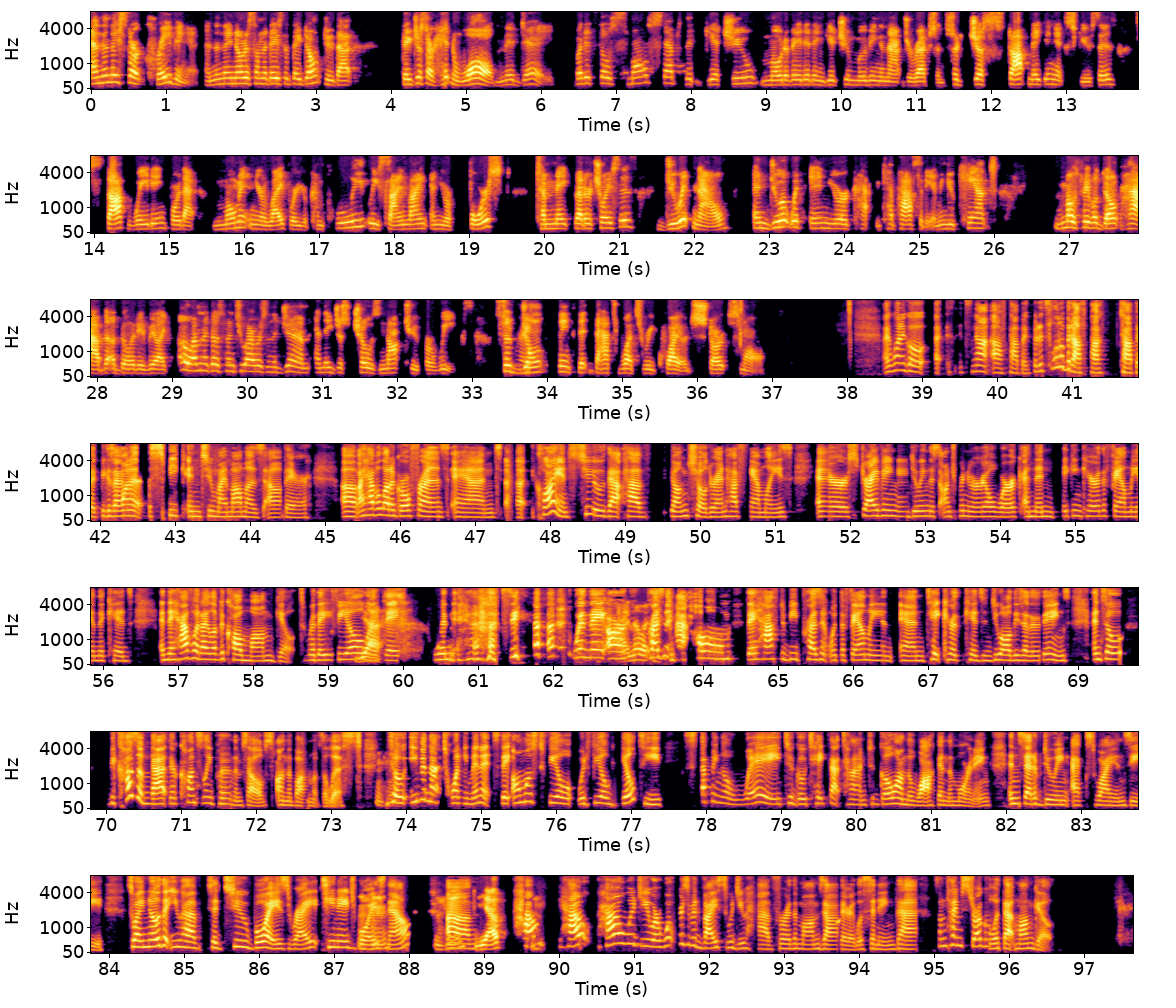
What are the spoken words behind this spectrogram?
And then they start craving it. And then they notice on the days that they don't do that, they just are hitting a wall midday. But it's those small steps that get you motivated and get you moving in that direction. So just stop making excuses. Stop waiting for that moment in your life where you're completely sidelined and you're forced to make better choices, do it now and do it within your ca- capacity. I mean, you can't, most people don't have the ability to be like, oh, I'm going to go spend two hours in the gym, and they just chose not to for weeks. So right. don't think that that's what's required. Start small. I want to go, uh, it's not off topic, but it's a little bit off topic because I want to speak into my mamas out there. Um, I have a lot of girlfriends and uh, clients too that have young children, have families, and they're striving and doing this entrepreneurial work and then taking care of the family and the kids. And they have what I love to call mom guilt, where they feel yes. like they when see when they are present at home they have to be present with the family and and take care of the kids and do all these other things and so because of that they're constantly putting themselves on the bottom of the list mm-hmm. so even that 20 minutes they almost feel would feel guilty stepping away to go take that time to go on the walk in the morning instead of doing X, Y, and Z. So I know that you have said two boys, right? Teenage boys mm-hmm. now. Mm-hmm. Um, yep. How how how would you or what words of advice would you have for the moms out there listening that sometimes struggle with that mom guilt?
